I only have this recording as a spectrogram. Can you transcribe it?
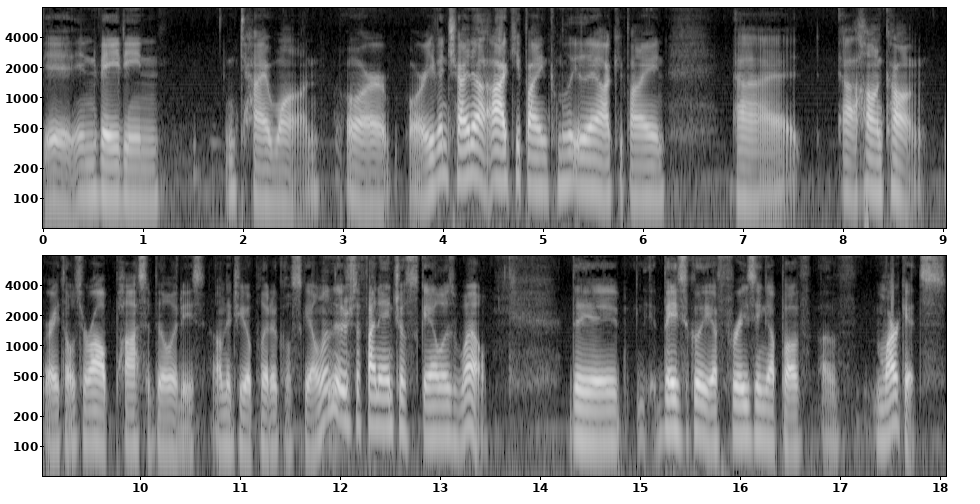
invading Taiwan, or, or even China occupying completely occupying uh, uh, Hong Kong, right? Those are all possibilities on the geopolitical scale, and there's a financial scale as well. The basically a freezing up of, of markets,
